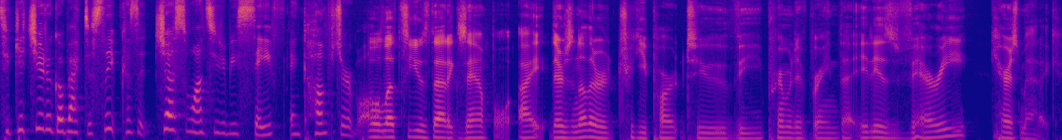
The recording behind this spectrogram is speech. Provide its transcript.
to get you to go back to sleep because it just wants you to be safe and comfortable. Well, let's use that example. I there's another tricky part to the primitive brain that it is very charismatic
